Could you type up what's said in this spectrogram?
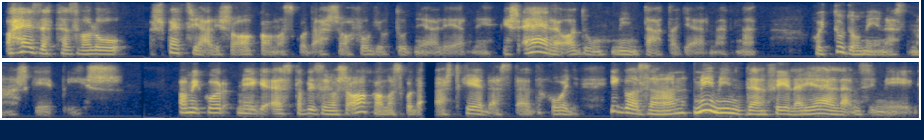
a helyzethez való speciális alkalmazkodással fogjuk tudni elérni. És erre adunk mintát a gyermeknek hogy tudom én ezt másképp is. Amikor még ezt a bizonyos alkalmazkodást kérdezted, hogy igazán mi mindenféle jellemzi még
